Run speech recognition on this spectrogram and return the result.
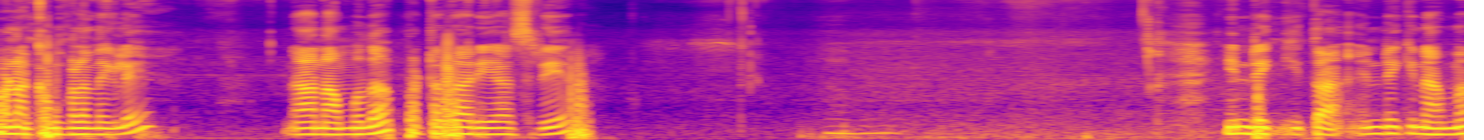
வணக்கம் குழந்தைகளே. நான் அமுதா பட்டதாரி ஆசிரியர். இன்றைக்கு தா இன்றைக்கு நாம்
